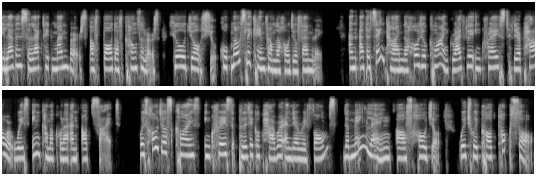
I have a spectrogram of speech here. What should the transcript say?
11 selected members of board of councillors Hyojoshu, who mostly came from the Hojo family. And at the same time, the Hojo clan gradually increased their power within Kamakura and outside. With Hojo's clients' increased political power and their reforms, the mainland of Hojo, which we call Tokuso,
